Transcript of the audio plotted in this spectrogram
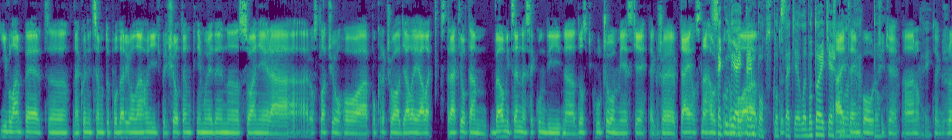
Yves Lampert. E, nakoniec sa mu to podarilo nahodiť. Prišiel tam k nemu jeden e, soanier a roztlačil ho a pokračoval ďalej, ale stratil tam veľmi cenné sekundy na dosť kľúčovom mieste, takže tá jeho snaha už Sekundy aj bola, tempo v podstate, lebo to je tiež Aj tempo mňa, určite, to... áno. Hej. Takže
